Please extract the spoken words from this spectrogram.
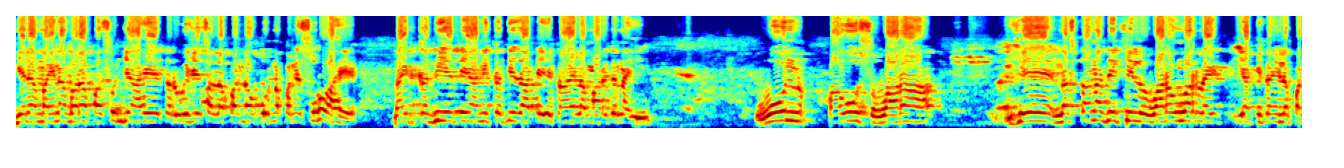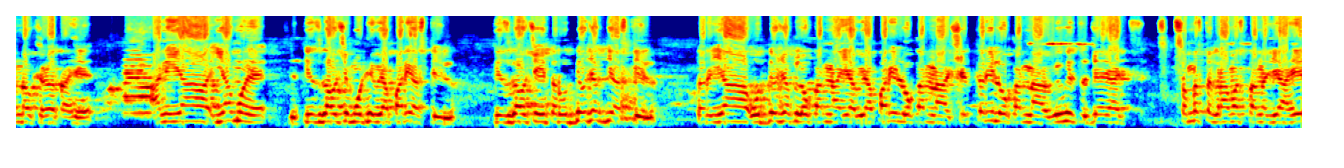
गेल्या महिनाभरापासून जे आहे तर विजेचा लपंडाव पूर्णपणे सुरू आहे. लाइट कधी येते आणि कधी जाते हे कळायला मार्ग नाही. ऊन पाऊस वारा हे नसताना देखील वारंवार लाइट या ठिकाणी लपंडाव खेळत आहे. आणि या यामुळे तिसगावचे मोठे व्यापारी असतील तिसगावचे इतर उद्योजक जे असतील तर या उद्योजक लोकांना या व्यापारी लोकांना शेतकरी लोकांना विविध जे आहेत, समस्त ग्रामस्थांना जे आहे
